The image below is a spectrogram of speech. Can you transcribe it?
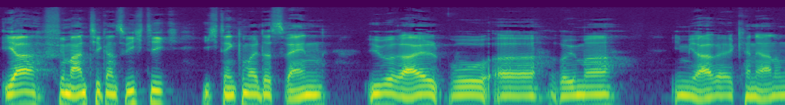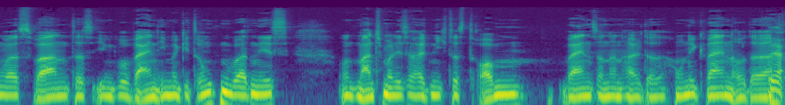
ja für manche ganz wichtig. Ich denke mal, dass Wein überall, wo äh, Römer im Jahre keine Ahnung was waren, dass irgendwo Wein immer getrunken worden ist und manchmal ist er halt nicht das Traubenwein, sondern halt der Honigwein oder ja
